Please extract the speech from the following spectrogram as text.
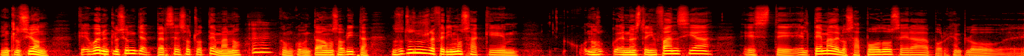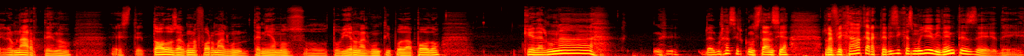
Inclusión. Que, bueno, inclusión ya per se es otro tema, ¿no? Como comentábamos ahorita. Nosotros nos referimos a que nos- en nuestra infancia este, el tema de los apodos era, por ejemplo, era un arte, ¿no? Este, todos de alguna forma algún, teníamos o tuvieron algún tipo de apodo que de alguna, de alguna circunstancia reflejaba características muy evidentes de, de-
